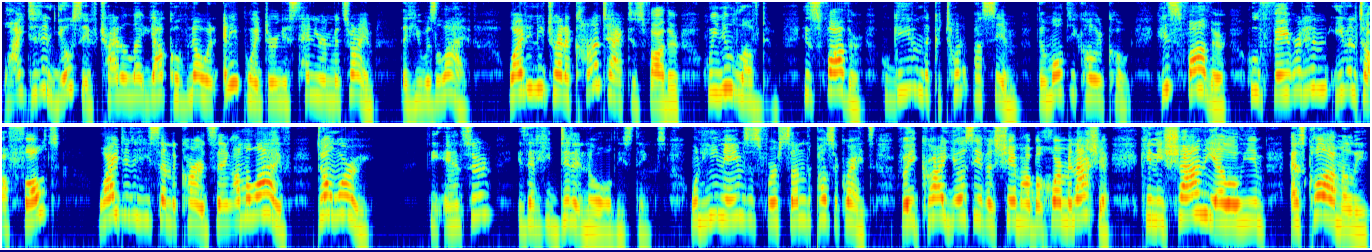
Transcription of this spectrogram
why didn't Yosef try to let Yaakov know at any point during his tenure in Mitzrayim that he was alive? Why didn't he try to contact his father, who he knew loved him? His father, who gave him the Ketonet Pasim, the multicolored coat? His father, who favored him even to a fault? Why didn't he send a card saying, I'm alive, don't worry? The answer is that he didn't know all these things. When he names his first son, the pasuk writes, "Vayikra Yosef Hashem habachor Menashe, kinishani Elohim eskol amali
